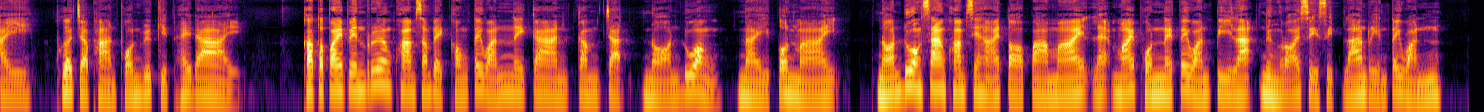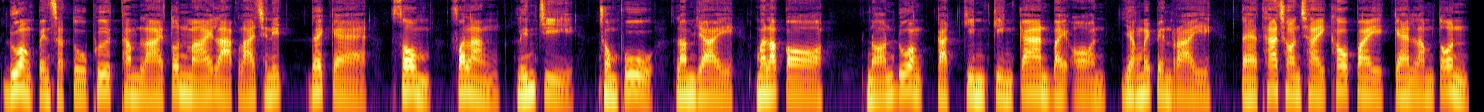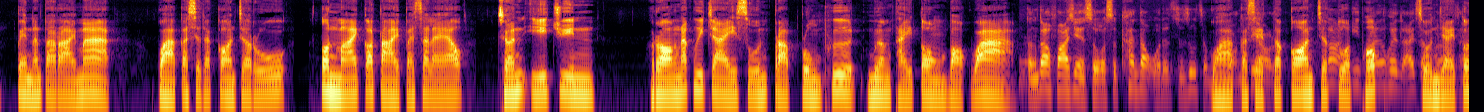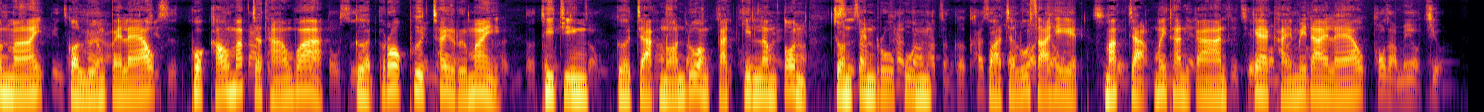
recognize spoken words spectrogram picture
เพื่อจะผ่านพ้นวิกฤตให้ได้ ข่าวต่อไปเป็นเรื่องความสำเร็จของไต้หวันในการกำจัดหนอนด้วงในต้นไม้ หนอนด้วงสร้างความเสียหายต่อป่าไม้ และไม้ผลในไต้หวันปีละ 140 ล้านเหรียญไต้หวัน ด้วงเป็นศัตรูพืชทำลายต้นไม้หลากหลายชนิด ได้แก่ ส้ม ฝรั่ง ลิ้นจี่ ชมพู่ลำไย มะละกอ หนอนด้วงกัดกินกิ่งก้านใบอ่อนยังไม่เป็นไร แต่ถ้าชอนชัยเข้าไปแกนลำต้นเป็นอันตรายมาก กว่าเกษตรกรจะรู้ ต้นไม้ก็ตายไปซะแล้วเฉินอีจิน รองนักวิจัยศูนย์ปรับปรุงพืชเมืองไทตรงบอกว่า กว่าเกษตรกรจะตรวจพบ ส่วนใหญ่ต้นไม้ก็เหลืองไปแล้ว พวกเขามักจะถามว่าเกิดโรคพืชใช่หรือไม่ ที่จริงเกิดจากนอนด้วงกัดกินลำต้นจนเป็นรูพุน กว่าจะรู้สาเหตุมักจะไม่ทันการ แก้ไขไม่ได้แล้ว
